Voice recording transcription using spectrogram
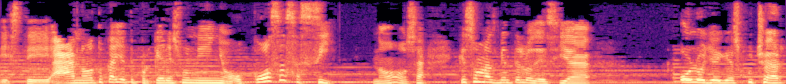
este ah no tú cállate porque eres un niño o cosas así no o sea que eso más bien te lo decía o lo llegué a escuchar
